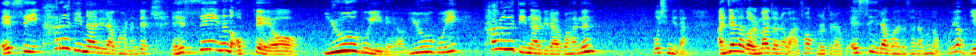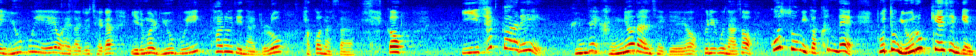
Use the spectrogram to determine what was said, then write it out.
SE 카르디날이라고 하는데 SE는 없대요. UV래요. UV 카르디날이라고 하는 꽃입니다. 안젤라가 얼마 전에 와서 그러더라고. SE라고 하는 사람은 없고요. 얘 UV예요 해가지고 제가 이름을 UV 카르디날로 바꿔놨어요. 그러니까 이 색깔이 굉장히 강렬한 색이에요. 그리고 나서 꽃송이가 큰데 보통 이렇게 생긴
